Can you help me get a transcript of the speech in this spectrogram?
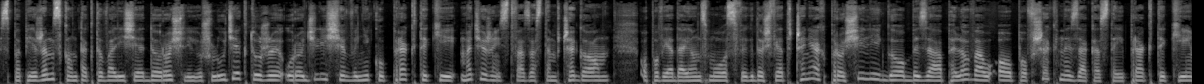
Z papieżem skontaktowali się dorośli już ludzie, którzy urodzili się w wyniku praktyki macierzyństwa zastępczego. Opowiadając mu o swych doświadczeniach, prosili go, by zaapelował o powszechny zakaz tej praktyki.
